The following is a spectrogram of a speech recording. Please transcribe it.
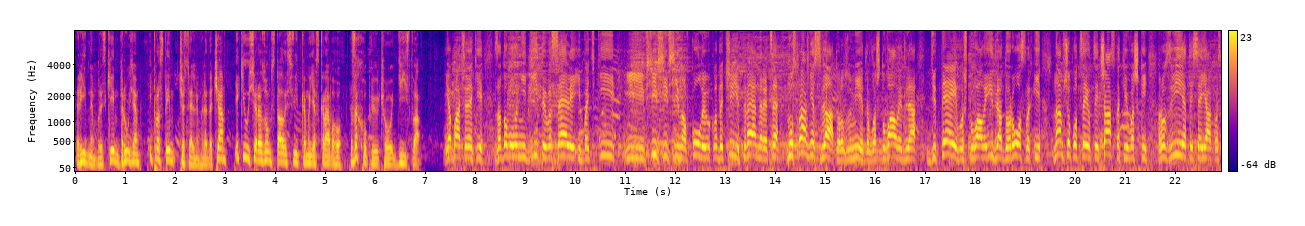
рідним, близьким, друзям і простим чисельним глядачам, які усі разом стали свідками яскравого захоплюючого дійства. Я бачу, які задоволені діти, веселі, і батьки, і всі, всі, всі навколо, і викладачі, і тренери. Це ну справжнє свято, розумієте, влаштували для дітей, влаштували і для дорослих. І нам, щоб оцей, оцей час такий важкий розвіятися, якось,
